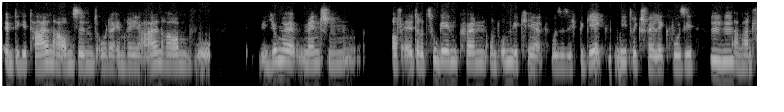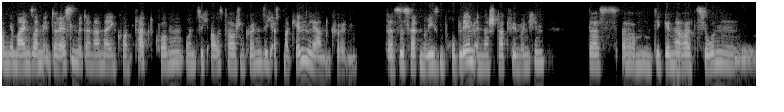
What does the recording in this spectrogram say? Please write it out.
im digitalen Raum sind oder im realen Raum, wo junge Menschen auf Ältere zugehen können und umgekehrt, wo sie sich begegnen, niedrigschwellig, wo sie mhm. anhand von gemeinsamen Interessen miteinander in Kontakt kommen und sich austauschen können, sich erstmal kennenlernen können. Das ist halt ein Riesenproblem in einer Stadt wie München, dass ähm, die Generationen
